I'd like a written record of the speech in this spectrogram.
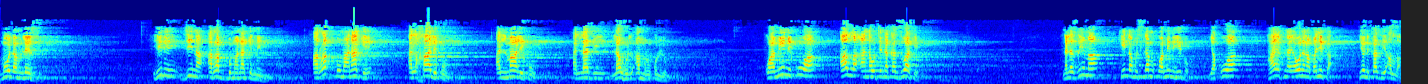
Mola mlezi. Hili jina Arabu manake nini? Arabbu manake alkhaliqu almaliku alladhi lahu al-amru kullu. Kuamini kuwa Allah ana utendakazi wake. Na lazima kila muislamu kuamini hivyo ya kuwa haya tunayoona yanafanyika hiyo ni kazi ya Allah.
